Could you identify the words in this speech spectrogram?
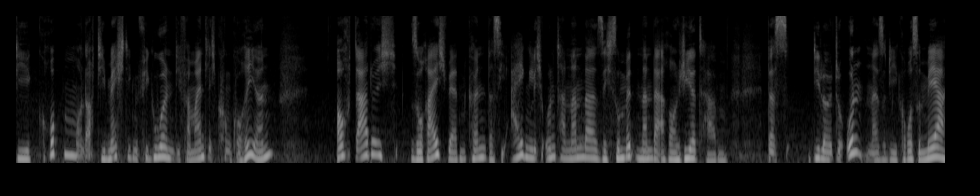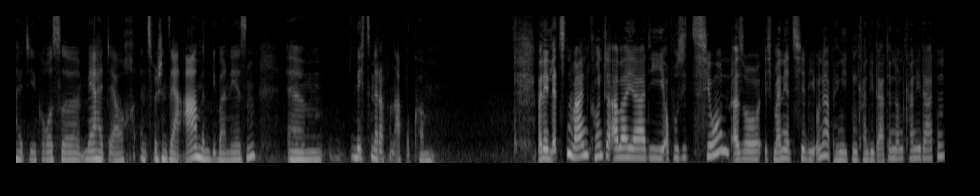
die Gruppen und auch die mächtigen Figuren, die vermeintlich konkurrieren, auch dadurch so reich werden können, dass sie eigentlich untereinander sich so miteinander arrangiert haben. Dass die Leute unten, also die große Mehrheit, die große Mehrheit der auch inzwischen sehr armen Libanesen, ähm, nichts mehr davon abbekommen. Bei den letzten Wahlen konnte aber ja die Opposition, also ich meine jetzt hier die unabhängigen Kandidatinnen und Kandidaten,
